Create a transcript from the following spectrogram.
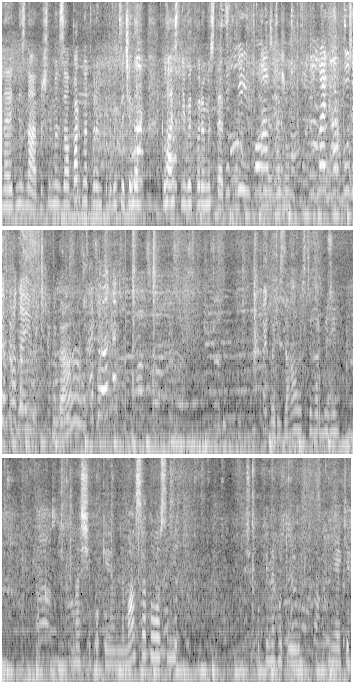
Навіть не знаю, прийшли ми в зоопарк на тварин подивитися, чи на класні витвори мистецтва. Який Тут навіть гарбузи продають. Да. Вирізали з цих гарбузів. Так, у нас ще поки нема свято осені. Ще поки не готуємо ніякі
